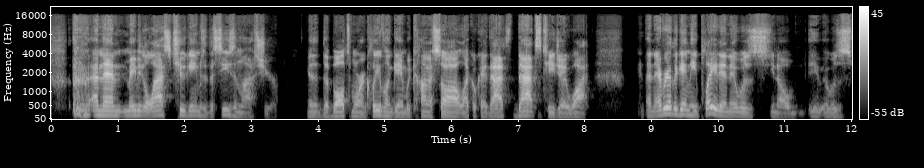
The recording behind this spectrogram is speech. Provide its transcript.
and then maybe the last two games of the season last year, in the Baltimore and Cleveland game, we kind of saw like okay, that's that's TJ Watt and every other game he played in, it was, you know, it, it was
